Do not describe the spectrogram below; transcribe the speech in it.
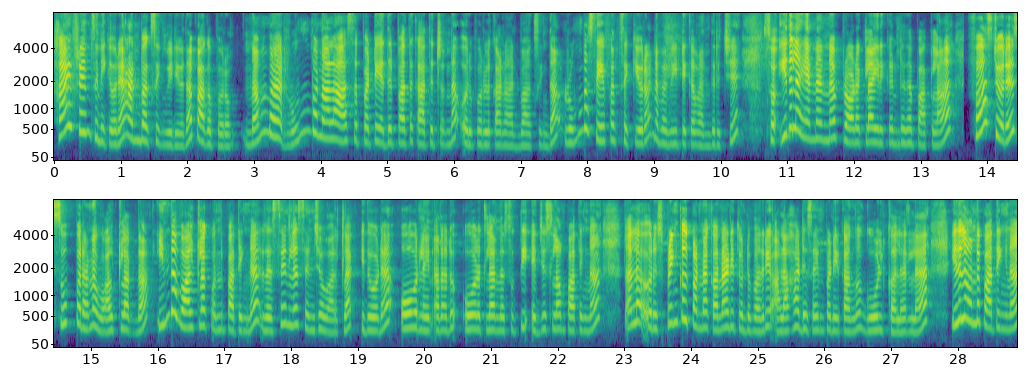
ஹாய் ஃப்ரெண்ட்ஸ் இன்னைக்கு ஒரு அன்பாக்சிங் வீடியோ தான் பார்க்க போகிறோம் நம்ம ரொம்ப நாளாக ஆசைப்பட்டு எதிர்பார்த்து காத்துட்டு இருந்த ஒரு பொருளுக்கான அன்பாக்சிங் தான். ரொம்ப சேஃப் அண்ட் செக்யூராக நம்ம வீட்டுக்கு வந்துருச்சு. ஸோ இதில் என்னென்ன ப்ராடக்ட்லாம் இருக்குன்றதை பார்க்கலாம். ஃபர்ஸ்ட் ஒரு சூப்பரான வால் கிளாக் தான். இந்த வால் கிளாக் வந்து பார்த்திங்கன்னா ரெசினில் செஞ்ச வால் கிளாக் இதோட ஓவர்லைன் அதாவது ஓரத்தில் அந்த சுற்றி எட்ஜஸ்லாம் பார்த்திங்கன்னா நல்ல ஒரு ஸ்ப்ரிங்கிள் பண்ண கண்ணாடி துண்டு மாதிரி அழகாக டிசைன் பண்ணியிருக்காங்க கோல்ட் கலரில் இதில் வந்து பார்த்திங்கன்னா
